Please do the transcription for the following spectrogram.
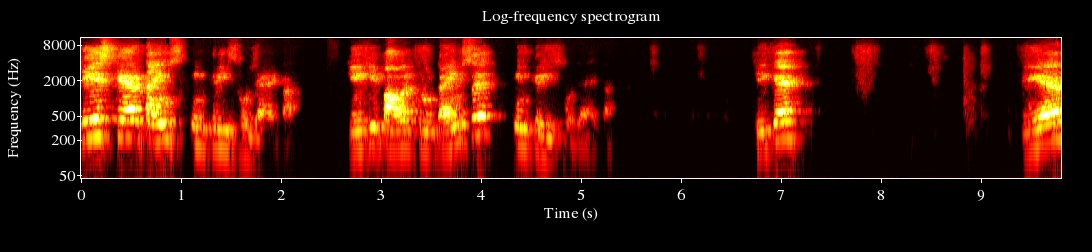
के स्केयर टाइम्स इंक्रीज हो जाएगा। के की पावर टू टाइम्स इंक्रीज हो जाएगा। ठीक है? क्लियर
